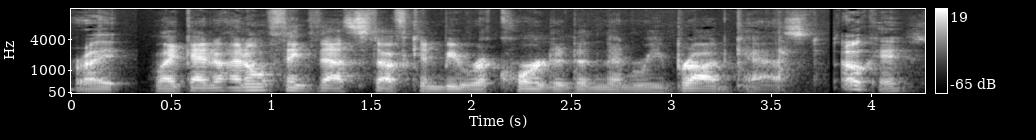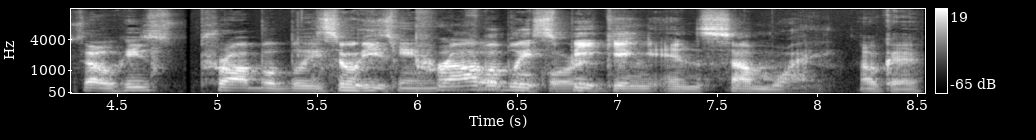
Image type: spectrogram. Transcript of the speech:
Right. Like, I don't- I don't think that stuff can be recorded and then rebroadcast. Okay, so he's probably So he's probably vocal cords. speaking in some way. Okay,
